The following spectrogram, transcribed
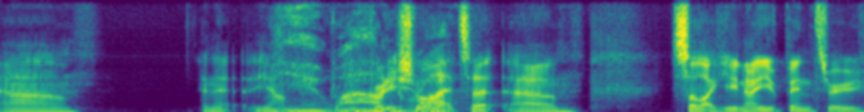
um, and that, yeah, yeah, I'm, wow, I'm pretty sure right. that's it. Um, so like you know, you've been through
